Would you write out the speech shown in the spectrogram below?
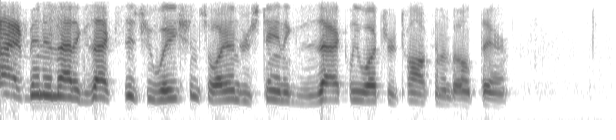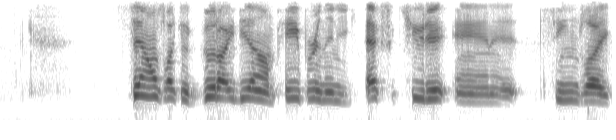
I've been in that exact situation, so I understand exactly what you're talking about there. Sounds like a good idea on paper, and then you execute it, and it seems like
